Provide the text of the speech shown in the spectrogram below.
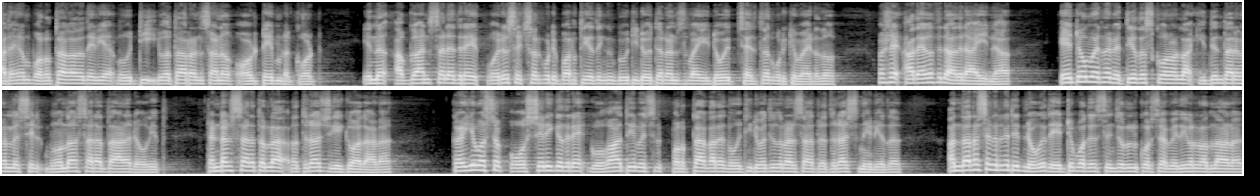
അദ്ദേഹം പുറത്താകാതെ നേടിയ നൂറ്റി ഇരുപത്താറ് റൺസാണ് ഓൾ ടൈം റെക്കോർഡ് ഇന്ന് അഫ്ഗാനിസ്ഥാനെതിരെ ഒരു സിക്സർ കൂടി പുറത്തിയതെങ്കിൽ നൂറ്റി ഇരുപത്തി റൺസുമായി രോഹിത് ചരിത്രം കുറിക്കുമായിരുന്നു. പക്ഷേ അദ്ദേഹത്തിന് അതിനായില്ല ഏറ്റവും വരുന്ന വ്യക്തിഗത സ്കോറുള്ള ഇന്ത്യൻ താരങ്ങളുടെ ലിസ്റ്റിൽ മൂന്നാം സ്ഥാനത്താണ് രോഹിത്. രണ്ടാം സ്ഥാനത്തുള്ള ഋതുരാജ് ഗേക്വാദാണ് കഴിഞ്ഞ വർഷം ഓസ്ട്രേലിയക്കെതിരെ ഗുവാഹത്തി മെച്ചിൽ പുറത്താകാതെ നൂറ്റി ഇരുപത്തിയൊന്ന് റൺസാണ് ഋതുരാജ് നേടിയത്. അന്താരാഷ്ട്ര ക്രിക്കറ്റിൽ രോഹിത് ഏറ്റവും അധികം സെഞ്ചുറികൾ കുറിച്ച വേദികളിലൊന്നാണ്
